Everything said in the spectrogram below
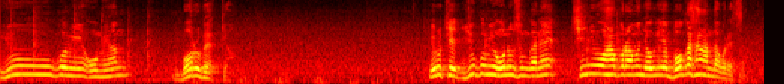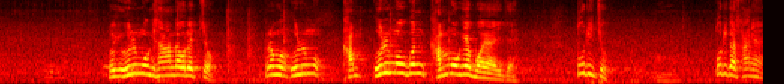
유금이 오면 뭐로 바뀌어? 이렇게 유금이 오는 순간에 진유합을 하면 여기에 뭐가 상한다고 그랬어? 여기 을목이 상한다고 그랬죠? 그러면 을목, 감, 을목은 감목의 뭐야 이게? 뿌리죠. 뿌리가 상해.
